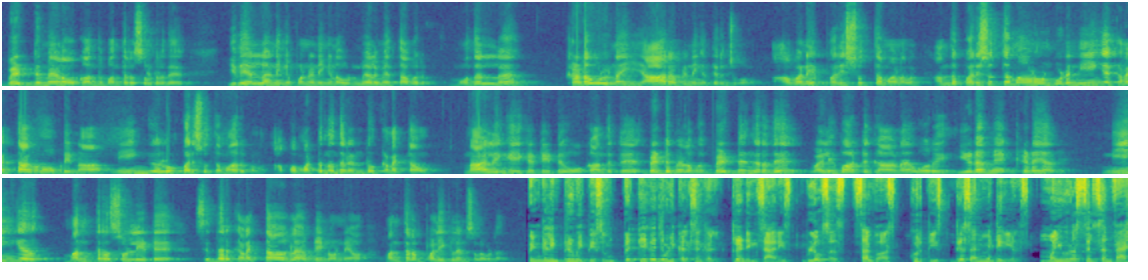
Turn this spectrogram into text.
பெட்டு மேலே உட்காந்து மந்திரம் சொல்கிறது இதையெல்லாம் நீங்கள் பண்ணுனீங்கன்னா உண்மையாலுமே தவறு. முதல்ல கடவுள்னா யார் அப்படின்னு நீங்கள் தெரிஞ்சுக்கணும். அவனே பரிசுத்தமானவன். அந்த பரிசுத்தமானவன் கூட நீங்கள் கனெக்ட் ஆகணும் அப்படின்னா நீங்களும் பரிசுத்தமாக இருக்கணும். அப்போ மட்டும்தான் இந்த ரெண்டும் கனெக்ட் ஆகும். நான் லிங்கி கட்டிட்டு உட்காந்துட்டு பெட்டு மேலே பெட்டுங்கிறது வழிபாட்டுக்கான ஒரு இடமே கிடையாது. நீங்கள் மந்திரம் சொல்லிட்டு சித்தர் கனெக்ட் ஆகலை அப்படின்னு மந்திரம் பழிக்கலன்னு சொல்லக்கூடாது. பெண்களின் பெருமை பேசும் பிரத்யேக ஜவுளி கலெக்ஷன்கள் trending sarees blouses salwars kurtis dress and materials Mayura silks and fashion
